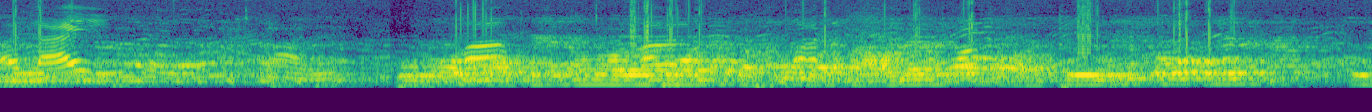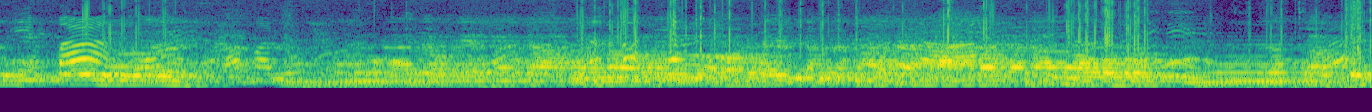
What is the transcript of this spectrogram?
อะไรผู้ก็บอกแกอำนวยพรให้กับผู้บ่าวสาวแล้วก็เชิญที่โต๊ะนี้นะครับเชิญที่โต๊ะเลย เป็น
